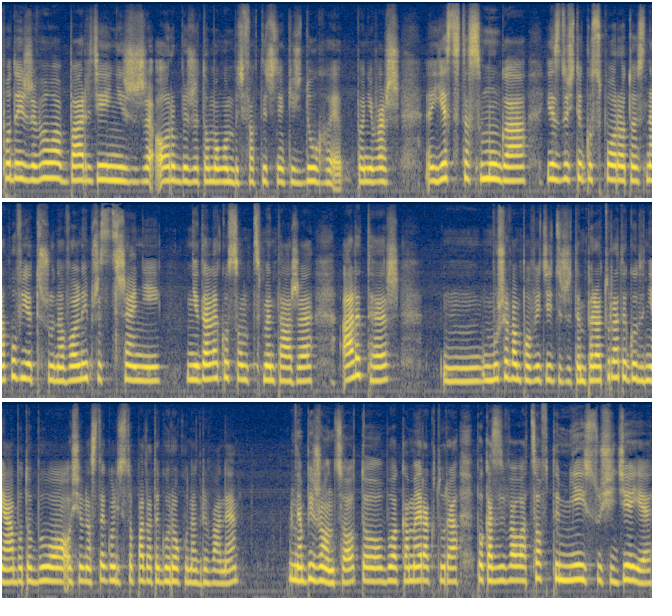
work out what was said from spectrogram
podejrzewała bardziej niż, że orby, że to mogą być faktycznie jakieś duchy, ponieważ jest ta smuga, jest dość tego sporo, to jest na powietrzu, na wolnej przestrzeni, niedaleko są cmentarze, ale też mm, muszę Wam powiedzieć, że temperatura tego dnia, bo to było 18 listopada tego roku nagrywane, na bieżąco. To była kamera, która pokazywała, co w tym miejscu się dzieje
